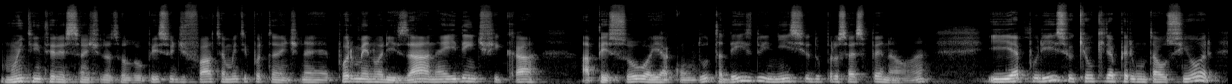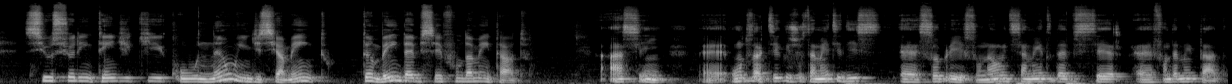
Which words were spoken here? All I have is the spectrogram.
Muito interessante, doutor Lupe. Isso de fato é muito importante, né? Pormenorizar, né? identificar a pessoa e a conduta desde o início do processo penal, né? E é por isso que eu queria perguntar ao senhor se o senhor entende que o não indiciamento também deve ser fundamentado. Ah, sim. É, um dos artigos justamente diz é, sobre isso: o não indiciamento deve ser é, fundamentado.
